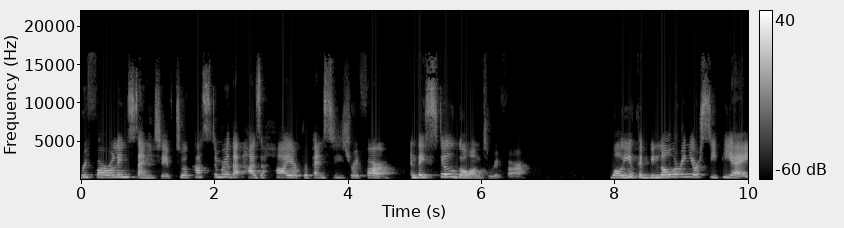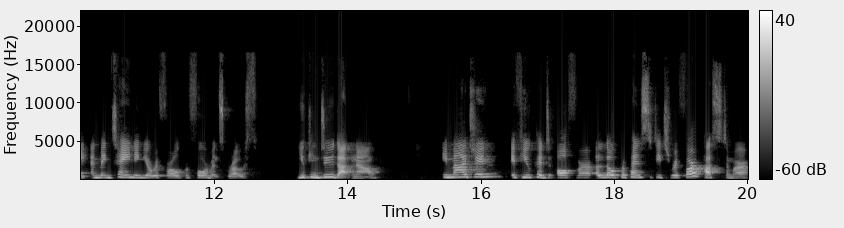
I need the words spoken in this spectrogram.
referral incentive to a customer that has a higher propensity to refer and they still go on to refer. Well, you could be lowering your CPA and maintaining your referral performance growth. You can do that now. Imagine if you could offer a low propensity to refer customer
